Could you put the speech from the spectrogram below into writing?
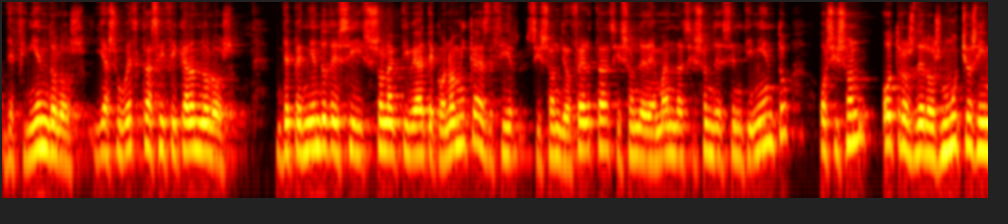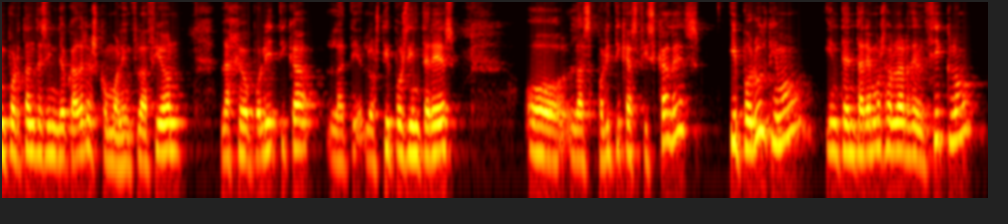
definiéndolos y a su vez clasificándolos dependiendo de si son actividad económica, es decir, si son de oferta, si son de demanda, si son de sentimiento o si son otros de los muchos e importantes indicadores como la inflación, la geopolítica, los tipos de interés o las políticas fiscales. Y por último, intentaremos hablar del ciclo,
